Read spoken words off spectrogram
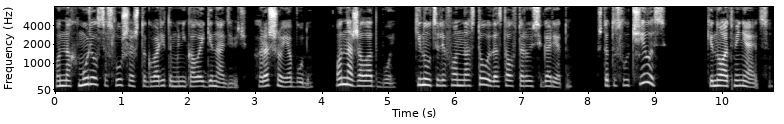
Он нахмурился, слушая, что говорит ему Николай Геннадьевич. «Хорошо, я буду». Он нажал отбой, кинул телефон на стол и достал вторую сигарету. «Что-то случилось?» «Кино отменяется».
